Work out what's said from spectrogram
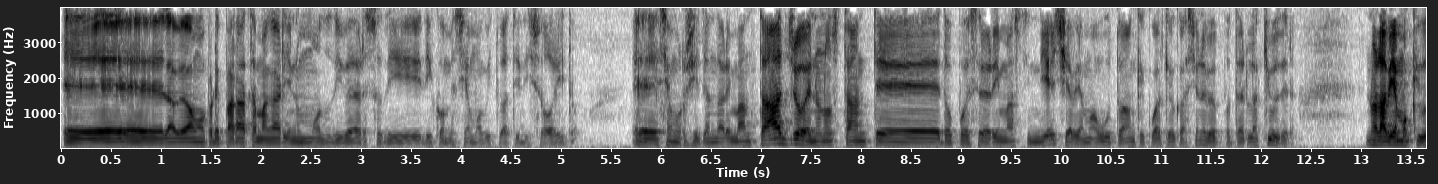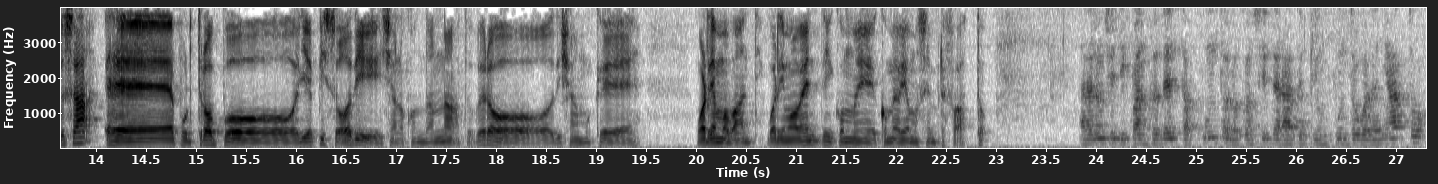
e l'avevamo preparata magari in un modo diverso di, di come siamo abituati di solito. E siamo riusciti ad andare in vantaggio e nonostante dopo essere rimasti in 10 abbiamo avuto anche qualche occasione per poterla chiudere. Non l'abbiamo chiusa e purtroppo gli episodi ci hanno condannato, però diciamo che guardiamo avanti, guardiamo avanti come, come abbiamo sempre fatto. Alla luce di quanto detto, appunto, lo considerate più un punto guadagnato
